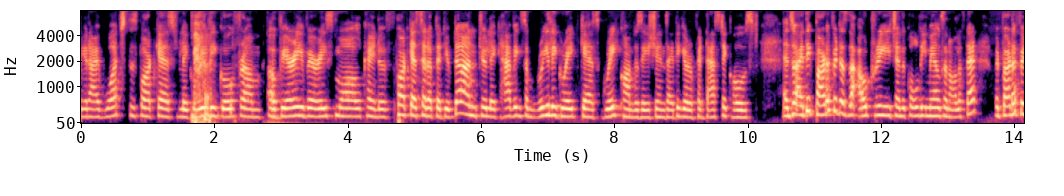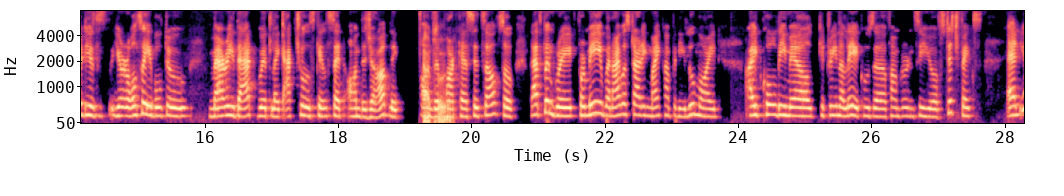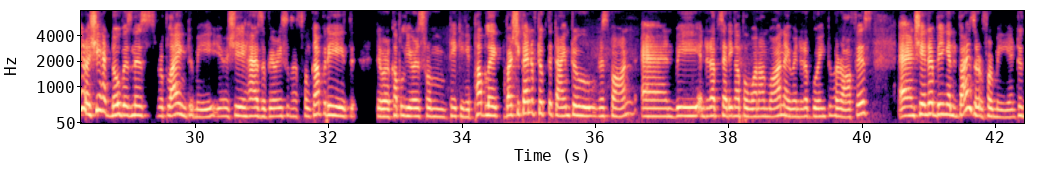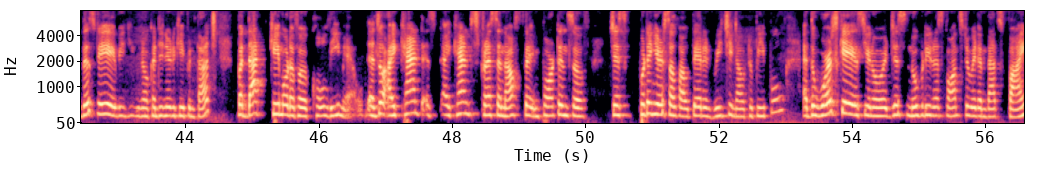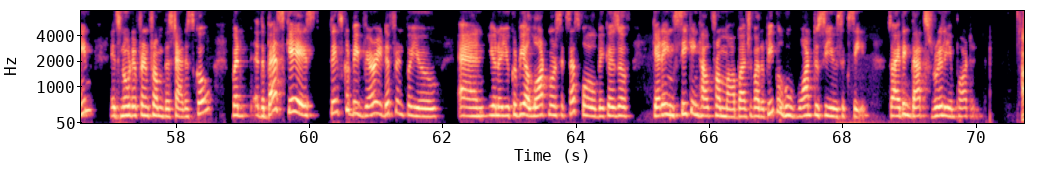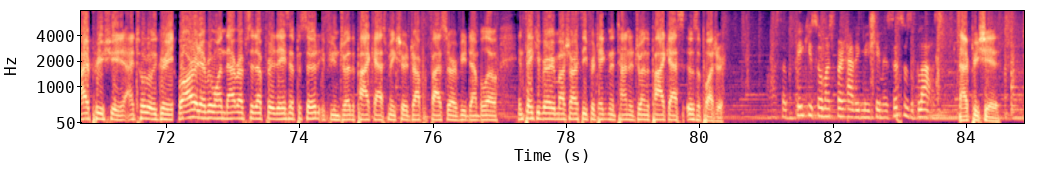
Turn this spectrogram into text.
you know, I've watched this podcast like really go from a very, very small kind of podcast setup that you've done to like having some really great guests, great conversations. I think you're a fantastic host. And so I think part of it is the outreach and the cold emails and all of that. But part of it is you're also able to marry that with like actual skill set on the job, like on Absolutely. the podcast itself. So that's been great. For me, when I was starting my company, Lumoid, I'd cold email Katrina Lake, who's a founder and CEO of Stitch Fix, and you know she had no business replying to me. You know, she has a very successful company. They were a couple years from taking it public but she kind of took the time to respond and we ended up setting up a one-on-one. I ended up going to her office and she ended up being an advisor for me. And to this day we you know continue to keep in touch but that came out of a cold email. And so i can't i can't stress enough the importance of just putting yourself out there and reaching out to people. At the worst case, you know, just nobody responds to it and that's fine. It's no different from the status quo. But at the best case, things could be very different for you. And, you know, you could be a lot more successful because of getting seeking help from a bunch of other people who want to see you succeed. So I think that's really important. I appreciate it. I totally agree. Well, all right, everyone. That wraps it up for today's episode. If you enjoyed the podcast, make sure to drop a five star review down below. And thank you very much, Aarthi, for taking the time to join the podcast. It was a pleasure. Awesome. Thank you so much for having me, Shamus. This was a blast. I appreciate it.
